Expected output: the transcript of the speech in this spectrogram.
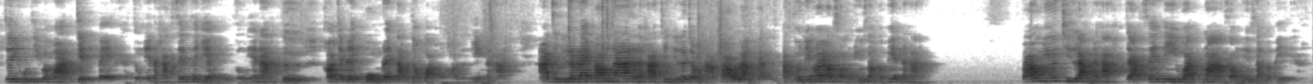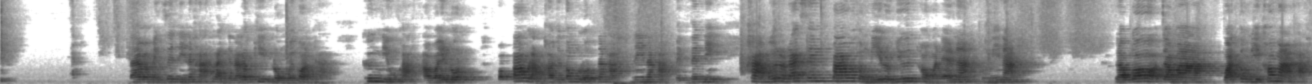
จะอยู่ที่ประมาณ 7 8 ค่ะ ตรงนี้นะคะ เส้นทะแยงมุมตรงนี้นะคือเขาจะได้โค้งได้ตามจังหวะของเขานั่นเองนะคะอะทีนี้เราได้เป้าหน้าแล้วนะคะ ทีนี้เราจะมาหาเป้าหลังกันตัวนี้อ้อยเอาสองนิ้วสามกระเบียดนะคะ เป้ายื่นชิ้นหลังนะคะ จากเส้นนี้วัดมาสองนิ้วสามกระเบียดค่ะได้มาเป็นเส้นนี้นะคะ หลังจากนั้นเราขีดลงไว้ก่อนค่ะ ครึ่งนิ้วค่ะ เอาไว้ลดเป้าหลังเขาจะต้องลดนะคะ นี่นะคะ เป็นเส้นนี้ค่ะ เมื่อเราได้เส้นเป้าตรงนี้เรายื่นออกมาแล้วนะ ตรงนี้นะ เราก็จะมาวัดตรงนี้เข้ามาค่ะ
